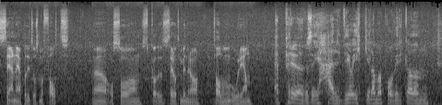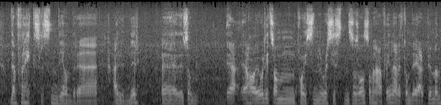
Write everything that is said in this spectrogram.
ser ned på de to som har falt, og så skal, ser hun at hun begynner å tale noen ord igjen. Jeg prøver så iherdig å ikke la meg påvirke av den, den forhekselsen de andre er under. Uh, liksom, jeg, jeg har jo litt sånn poison resistance og sånn som hapling. Jeg vet ikke om det hjelper, men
